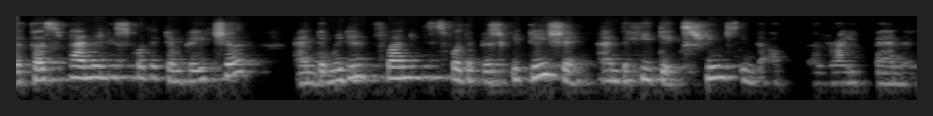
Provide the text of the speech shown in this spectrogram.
The first panel is for the temperature and the middle panel is for the precipitation and the heat extremes in the right panel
